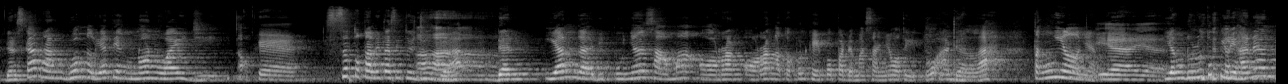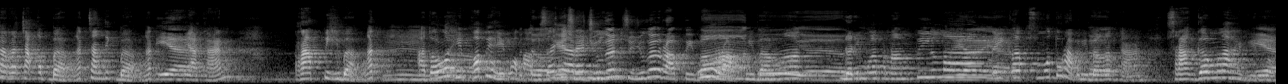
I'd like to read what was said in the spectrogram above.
dan sekarang gue ngelihat yang non YG Oke. setotalitas itu juga Ah. dan yang nggak dipunya sama orang-orang ataupun K-pop pada masanya waktu itu adalah tengilnya Iya, iya. yang dulu tuh pilihannya antara cakep banget cantik banget Iya. ya kan rapih banget Hmm, atau lo hip hop ya hip hop Betul, abis aja. Suju kan, Suju kan rapi Uh, banget. rapi tuh. banget Iya, iya. dari mulai penampilan Iya, iya. make up semua tuh rapi Betul. banget kan seragam lah gitu Iya.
